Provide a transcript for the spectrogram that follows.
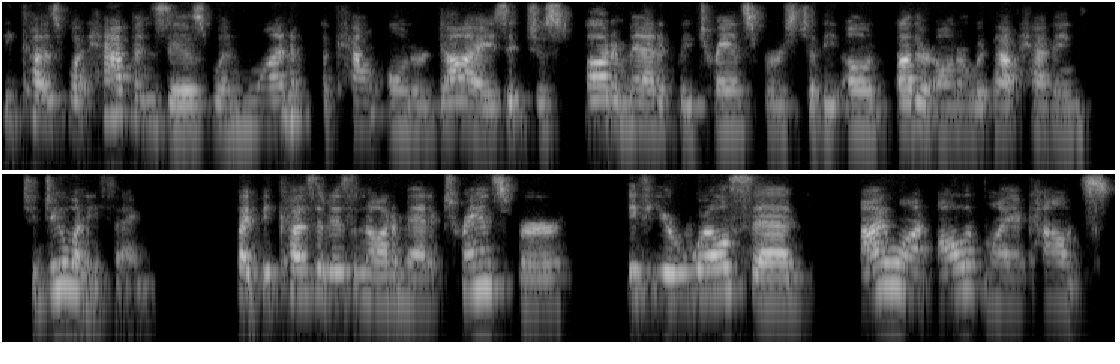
Because what happens is when one account owner dies, it just automatically transfers to the own, other owner without having to do anything. But because it is an automatic transfer, if your will said, I want all of my accounts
